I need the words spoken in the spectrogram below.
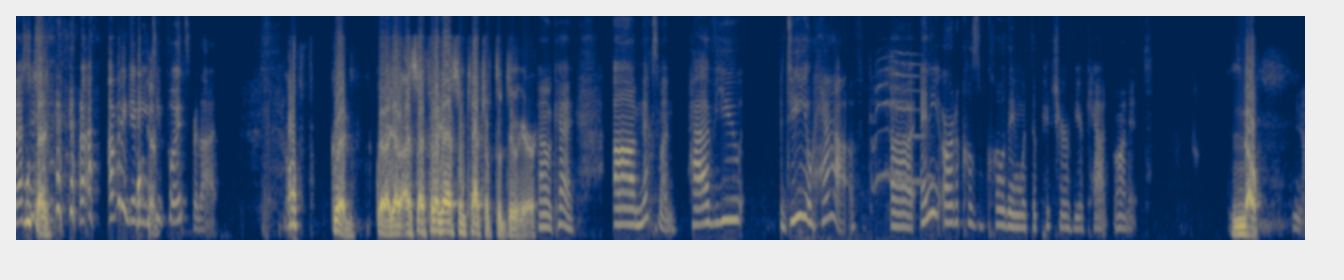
That's Okay. just. I'm going to give you two points for that. oh, good, good. I got. I, I feel like I have some catch up to do here. Okay. Um, next one: Have you? Do you have uh, any articles of clothing with a picture of your cat on it? No, No,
